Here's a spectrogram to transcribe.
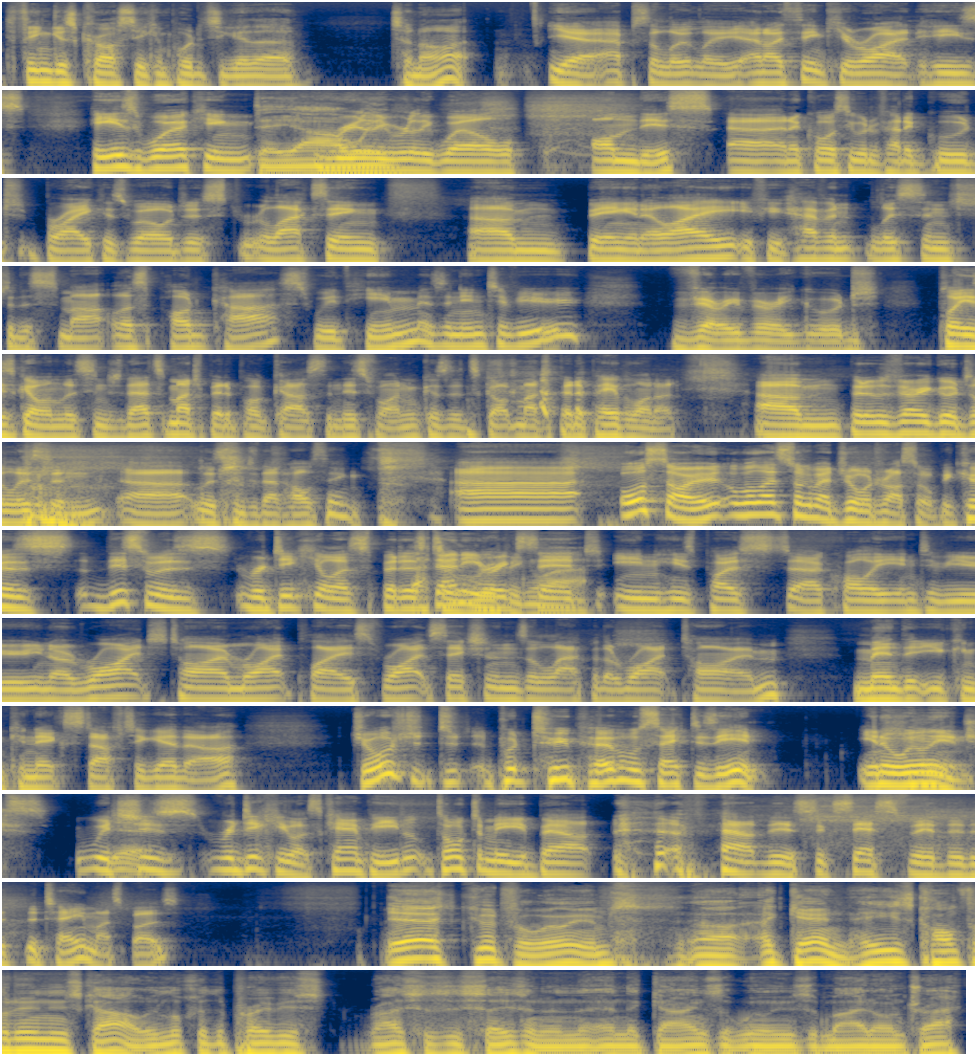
fingers crossed he can put it together tonight. Yeah, absolutely. And I think you're right. He's he is working really, really well on this. Uh, and of course, he would have had a good break as well, just relaxing, um, being in LA. If you haven't listened to the Smartless podcast with him as an interview, very, very good. Please go and listen to that. It's a much better podcast than this one because it's got much better people on it. Um, but it was very good to listen, uh, listen to that whole thing. Uh, also, well, let's talk about George Russell because this was ridiculous. But as That's Danny Rick said lap. in his post uh, quality interview, you know, right time, right place, right sections of lap at the right time meant that you can connect stuff together. George put two purple sectors in in a Huge. Williams, which Yeah. is ridiculous. Campy, talk to me about about this success for the, the team, I suppose. Yeah, good for Williams. Uh, again, he's confident in his car. We look at the previous races this season and the, and the gains that Williams have made on track.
